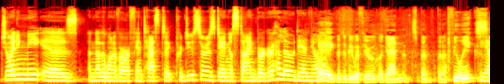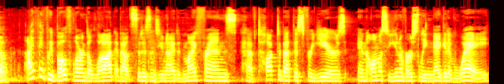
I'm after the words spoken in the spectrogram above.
Joining me is another one of our fantastic producers, Daniel Steinberger. Hello, Daniel. Hey, good to be with you again. It's been been a few weeks. Yeah. So. I think we both learned a lot about Citizens United. My friends have talked about this for years in almost a universally negative way,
